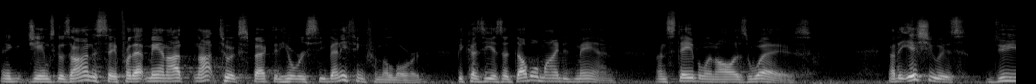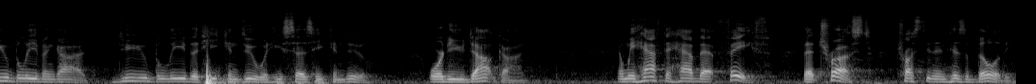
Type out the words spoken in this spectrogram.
And James goes on to say, For that man ought not to expect that he will receive anything from the Lord, because he is a double minded man, unstable in all his ways. Now, the issue is do you believe in God? Do you believe that he can do what he says he can do? Or do you doubt God? And we have to have that faith, that trust, trusting in his ability.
